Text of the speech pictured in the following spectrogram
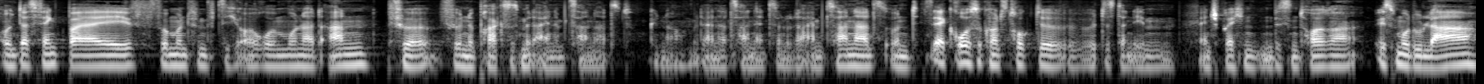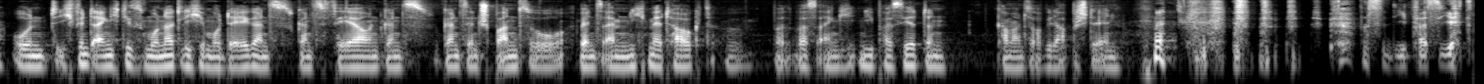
Und das fängt bei 55 Euro im Monat an für, für eine Praxis mit einem Zahnarzt. Genau, mit einer Zahnärztin oder einem Zahnarzt. Und sehr große Konstrukte wird es dann eben entsprechend ein bisschen teurer. Ist modular und ich finde eigentlich dieses monatliche Modell ganz, ganz fair und ganz, ganz entspannt. So, wenn es einem nicht mehr taugt, was eigentlich nie passiert, dann kann man es auch wieder abbestellen. was nie passiert.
